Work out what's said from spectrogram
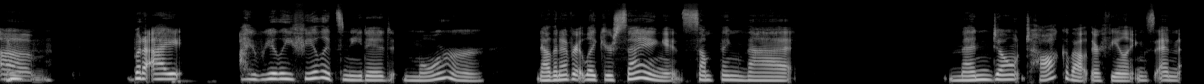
um, but I I really feel it's needed more now than ever. Like you're saying, it's something that men don't talk about their feelings. And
